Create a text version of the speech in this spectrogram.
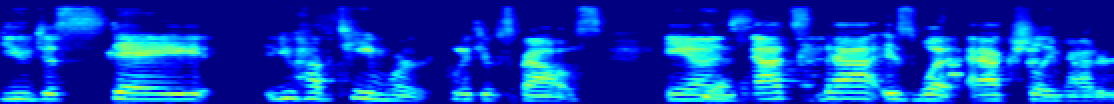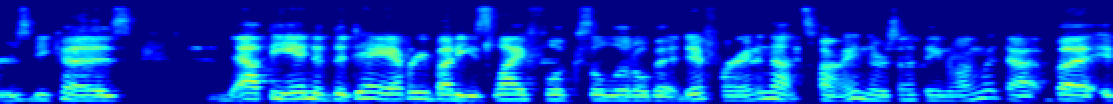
you just stay you have teamwork with your spouse and yes. that's that is what actually matters because at the end of the day everybody's life looks a little bit different and that's fine there's nothing wrong with that but if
